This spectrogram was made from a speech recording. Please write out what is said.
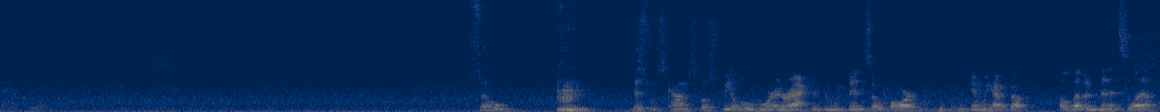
Man, I love it. So, this was kind of supposed to be a little more interactive than we've been so far, and we have about 11 minutes left.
